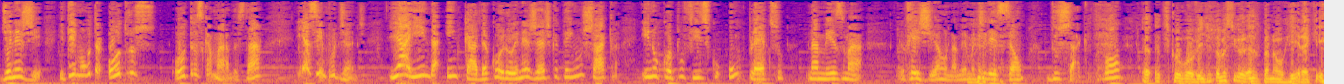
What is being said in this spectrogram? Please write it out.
de energia. E tem outra, outros, outras camadas, tá? E assim por diante. E ainda, em cada coroa energética tem um chakra e no corpo físico um plexo na mesma região, na mesma direção do chakra, tá bom? Eu, desculpa, ouvinte, estou me segurando para não rir aqui.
